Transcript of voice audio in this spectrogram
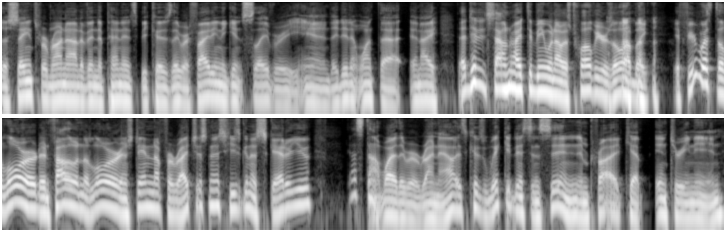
the saints were run out of independence because they were fighting against slavery and they didn't want that. And I that didn't sound right to me when I was 12 years old. I'm like, if you're with the Lord and following the Lord and standing up for righteousness, he's going to scatter you. That's not why they were run out. It's because wickedness and sin and pride kept entering in.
